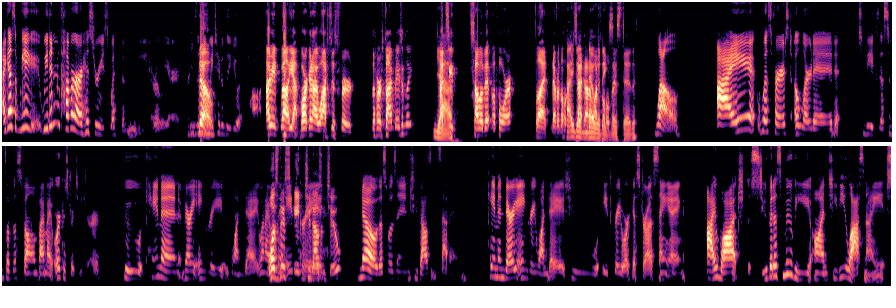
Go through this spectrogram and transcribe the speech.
I guess we we didn't cover our histories with the movie earlier, which is the No. thing we typically do at the top. I mean, well, yeah, Mark and I watched this for the first time, basically. Yeah, I'd seen some of it before, but never the whole. I didn't know it the thing. existed. Well, I was first alerted to the existence of this film by my orchestra teacher, who came in very angry one day when I was, Was this in grade. 2002? No, this was in 2007. Came in very angry one day to eighth grade orchestra saying, I watched the stupidest movie on TV last night,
